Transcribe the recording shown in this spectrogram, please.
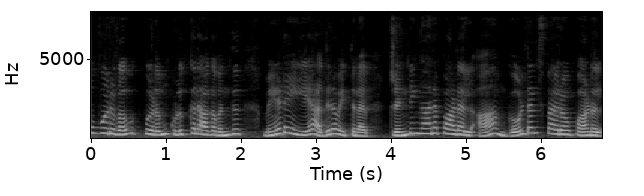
ஒவ்வொரு வகுப்புகளும் குழுக்களாக வந்து மேடையே அதிர வைத்தனர் ட்ரெண்டிங்கான பாடல் ஆம் கோல்டன் ஸ்பேரோ பாடல்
